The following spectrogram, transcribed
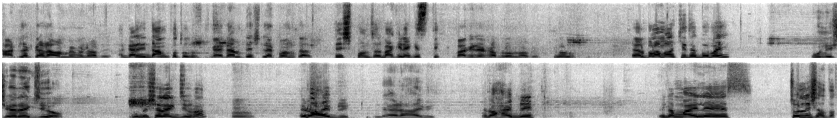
আট লাখ টাকা ডাউন পেমেন্ট হবে। আর গাড়ির দাম কত? গাড়ির দাম তেইশ লাখ পঞ্চাশ। তেইশ পঞ্চাশ। বাকিটা কিস্তি? বাকিটা সব লোন হবে। লোন এরপর আমরা কি থাকব ভাই? উনিশের এক্সিও উনিশের এক জিও না? হুম। এটা হাইব্রিড এটা হাইব্রিড এটা হাইব্রিড এটা মাইলেজ চল্লিশ হাজার।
